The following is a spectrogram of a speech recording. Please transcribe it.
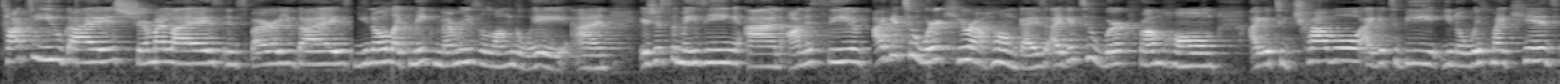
talk to you guys, share my lives, inspire you guys, you know, like make memories along the way. And it's just amazing. And honestly, I get to work here at home, guys. I get to work from home. I get to travel. I get to be, you know, with my kids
